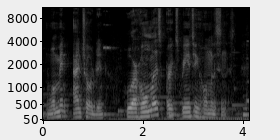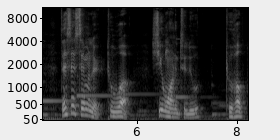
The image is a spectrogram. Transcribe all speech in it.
women, and children who are homeless or experiencing homelessness. This is similar to what she wanted to do to help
